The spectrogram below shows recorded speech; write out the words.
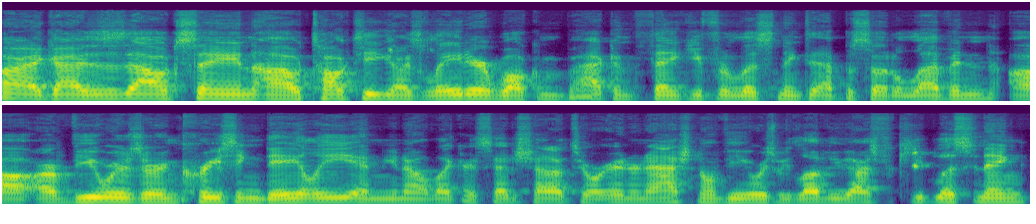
All right, guys. This is Alex saying I'll talk to you guys later. Welcome back, and thank you for listening to episode 11. Uh, our viewers are increasing daily, and you know, like I said, shout out to our international viewers. We love you guys for keep listening.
